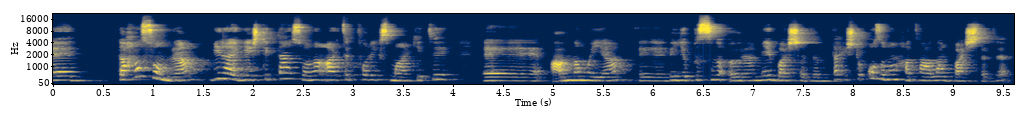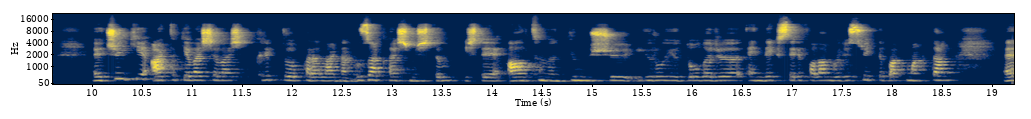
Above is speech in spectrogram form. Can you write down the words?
E, daha sonra bir ay geçtikten sonra artık Forex marketi e, anlamaya e, ve yapısını öğrenmeye başladığımda işte o zaman hatalar başladı. E, çünkü artık yavaş yavaş kripto paralardan uzaklaşmıştım. İşte altını, gümüşü, euroyu, doları, endeksleri falan böyle sürekli bakmaktan, e,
